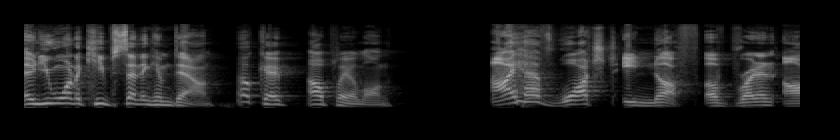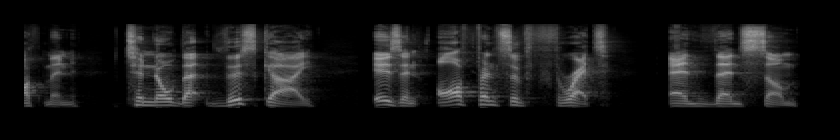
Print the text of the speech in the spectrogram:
and you want to keep sending him down. Okay, I'll play along. I have watched enough of Brennan Othmann to know that this guy is an offensive threat and then some.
